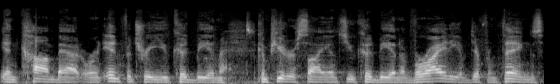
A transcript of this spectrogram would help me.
in combat or in infantry. You could be in Correct. computer science, you could be in a variety of different things.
